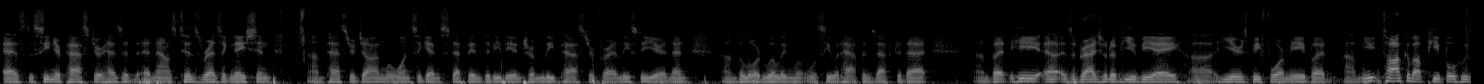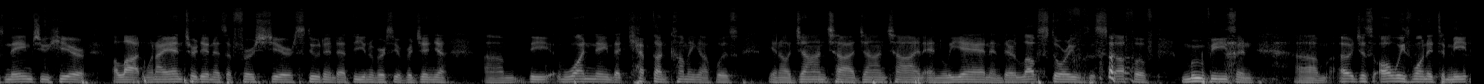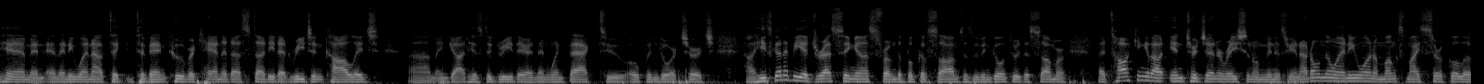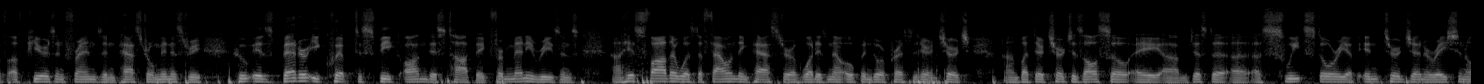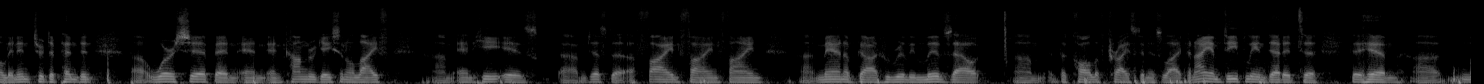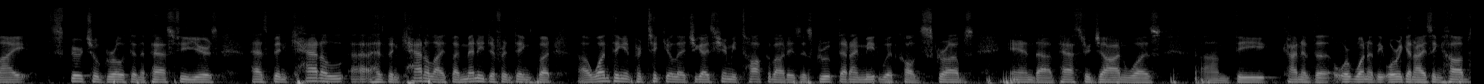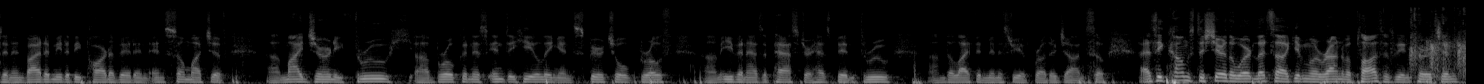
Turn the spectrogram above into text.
as the senior pastor has announced his resignation, um, Pastor John will once again step in to be the interim lead pastor for at least a year, and then um, the Lord willing, we'll, we'll, see what happens after that. Um, but he uh, is a graduate of UVA uh, years before me. But um, you talk about people whose names you hear a lot. When I entered in as a first year student at the University of Virginia, um, the one name that kept on coming up was, you know, John Cha, John Cha, and, and Leanne, and their love story was the stuff of movies. And um, I just always wanted to meet him. And, and then he went out to, to Vancouver, Canada, studied at Regent College, um, and got his degree there, and then went back to Open Door Church. Uh, he's going to be addressing us from the Book of Psalms as we've been going through the summer, uh, talking about intergenerational ministry. And I don't know anyone amongst my circle of, of peers and friends in pastoral ministry who is better equipped to speak on this topic for many reasons. Uh, his father was the founding pastor of what is now Open Door Presbyterian Church, um, but their church is also a um, just a, a, sweet story of intergenerational and interdependent uh, worship and, and, and congregational life. Um, and he is um, just a, a, fine, fine, fine uh, man of God who really lives out um, the call of Christ in his life. And I am deeply indebted to, to him. Uh, my spiritual growth in the past few years has been, catal- uh, has been catalyzed by many different things. But uh, one thing in particular that you guys hear me talk about is this group that I meet with called Scrubs. And uh, Pastor John was um, the kind of the or one of the organizing hubs and invited me to be part of it. And, and so much of uh, my journey through uh, brokenness into healing and spiritual growth, um, even as a pastor, has been through um, the life and ministry of Brother John. So as he comes to share the word, let's uh, give him a round of applause as we encourage him.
